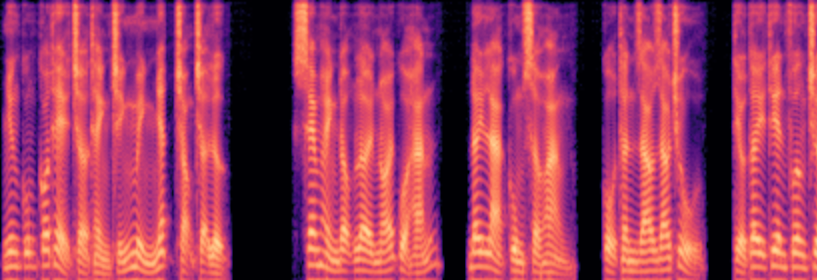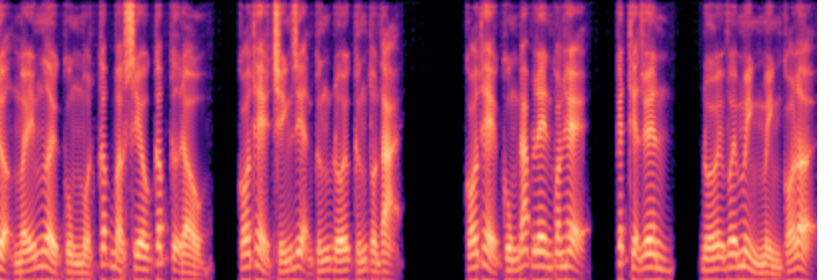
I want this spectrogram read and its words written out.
nhưng cũng có thể trở thành chính mình nhất trọng trợ lực. Xem hành động lời nói của hắn, đây là cùng sở hoàng, cổ thần giáo giáo chủ, tiểu Tây Thiên Phương Trượng mấy người cùng một cấp bậc siêu cấp cự đầu, có thể chính diện cứng đối cứng tồn tại. Có thể cùng đáp lên quan hệ, kết thiện duyên, đối với mình mình có lợi.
